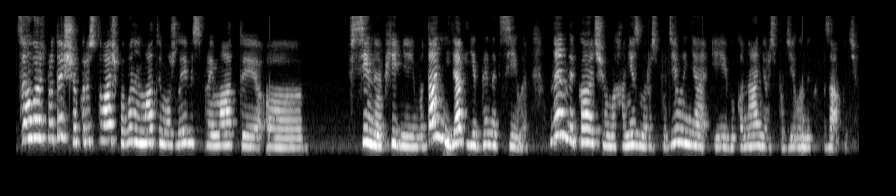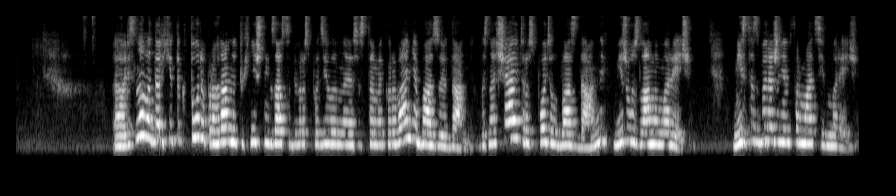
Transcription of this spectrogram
Це говорить про те, що користувач повинен мати можливість сприймати е, всі необхідні йому дані як єдине ціле, не вникаючи в механізми розподілення і виконання розподілених запитів. Е, Різновиди архітектури програмно-технічних засобів розподіленої системи керування базою даних визначають розподіл баз даних між вузлами мережі, місце збереження інформації в мережі.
